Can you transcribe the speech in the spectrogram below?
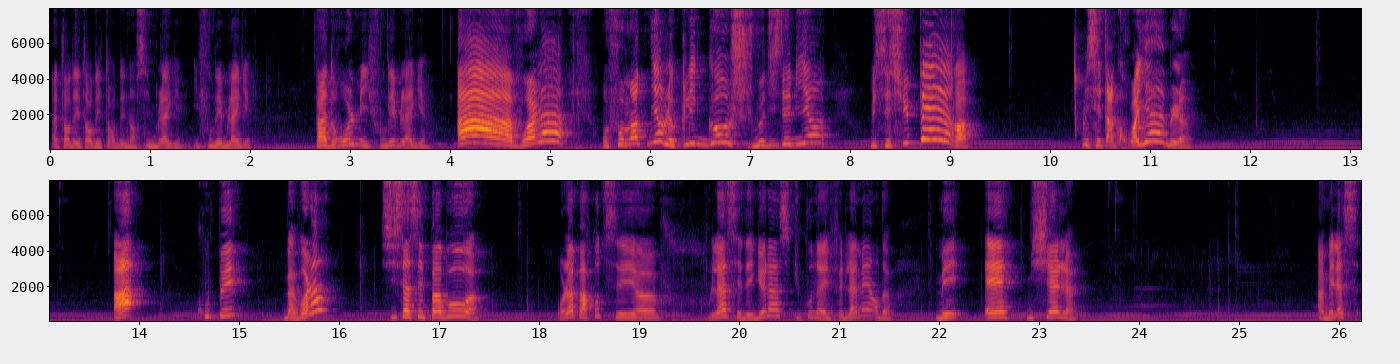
Attendez, attendez, attendez. Non, c'est une blague. Ils font des blagues. Pas drôle, mais ils font des blagues. Ah, voilà Il faut maintenir le clic gauche, je me disais bien. Mais c'est super Mais c'est incroyable Bah voilà Si ça, c'est pas beau Bon, là, par contre, c'est... Euh, là, c'est dégueulasse. Du coup, on avait fait de la merde. Mais, hé, Michel Ah, mais là, c'est...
